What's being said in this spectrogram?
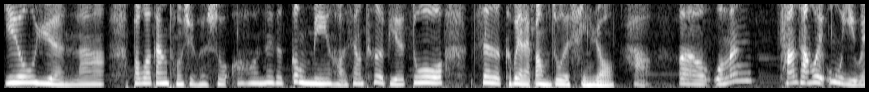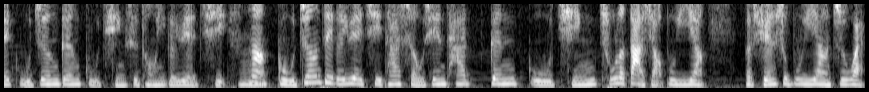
悠远啦，包括刚刚同学会说，哦，那个共鸣好像特别多，这个可不可以来帮我们做个形容？好，呃，我们常常会误以为古筝跟古琴是同一个乐器。嗯。那古筝这个乐器，它首先它跟古琴除了大小不一样，呃，弦数不一样之外，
